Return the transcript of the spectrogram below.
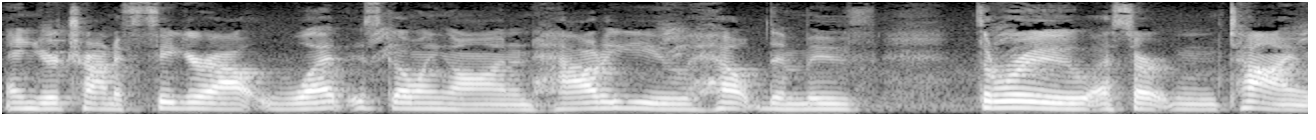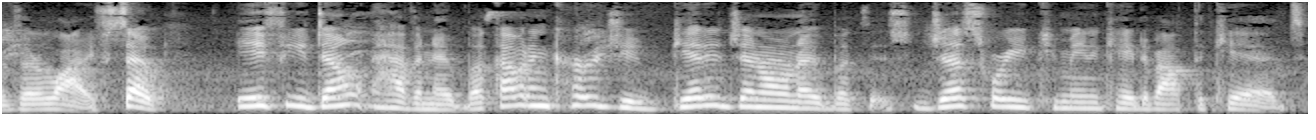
And you're trying to figure out what is going on and how do you help them move through a certain time of their life. So if you don't have a notebook, I would encourage you get a general notebook that's just where you communicate about the kids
